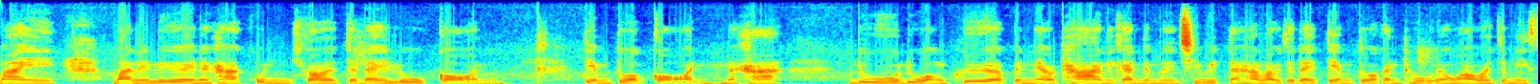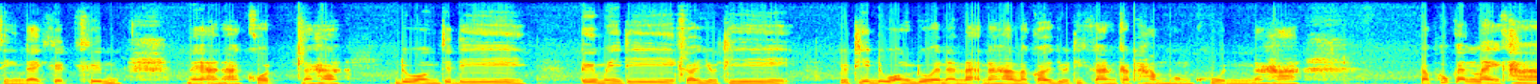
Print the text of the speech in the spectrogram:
หม่ ๆ มาเรื่อยๆนะคะ คุณก็จะได้รู้ก่อน เตรียมตัวก่อนนะคะ ดูดวงเพื่อเป็นแนวทางในการดำเนินชีวิตนะคะ เราจะได้เตรียมตัวกันถูกนะว่าว่าจะมีสิ่งใดเกิดขึ้นในอนาคตนะคะ ดวงจะดีหรือไม่ดีก็อยู่ที่ อยู่ที่ดวงด้วยนั่นแหละนะคะ แล้วก็อยู่ที่การกระทำของคุณนะคะ แล้วพบกันใหม่ค่ะ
